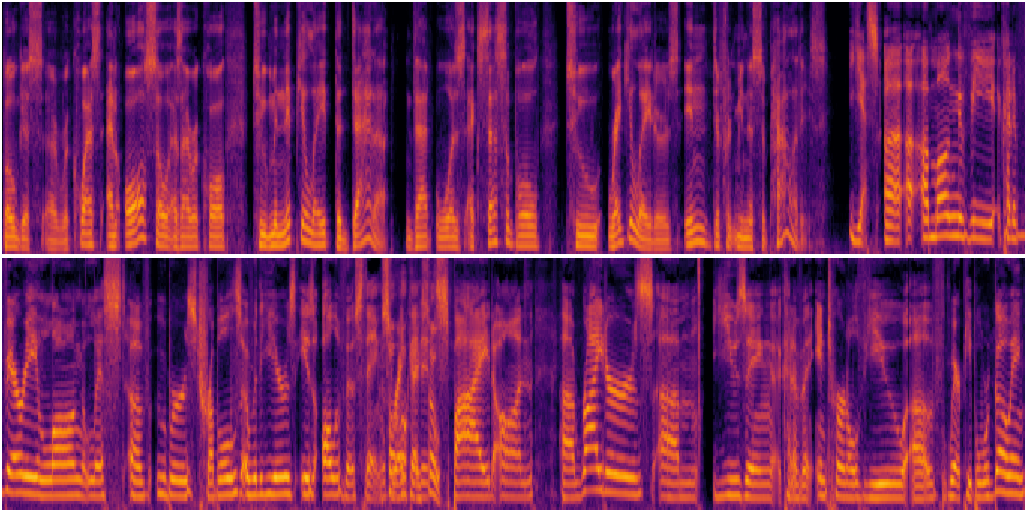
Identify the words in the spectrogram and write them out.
bogus uh, requests, and also, as I recall, to manipulate the data that was accessible to regulators in different municipalities. Yes, uh, uh, among the kind of very long list of Uber's troubles over the years is all of those things, so, right? Okay, that it so spied on uh, riders, um, using kind of an internal view of where people were going.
